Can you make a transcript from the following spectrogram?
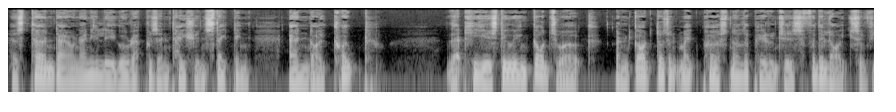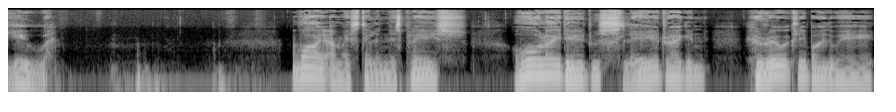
has turned down any legal representation stating, and I quote, that he is doing God's work and God doesn't make personal appearances for the likes of you. Why am I still in this place? All I did was slay a dragon, heroically by the way,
